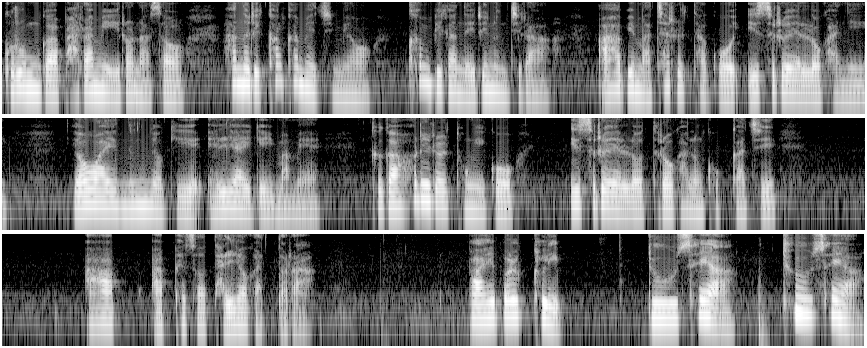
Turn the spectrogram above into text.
구름과 바람이 일어나서 하늘이 캄캄해지며 큰 비가 내리는지라 아합이 마차를 타고 이스라엘로 가니 여호와의 능력이 엘리야에게 임함에 그가 허리를 동이고 이스라엘로 들어가는 곳까지 아합 앞에서 달려갔더라. 바이블 클립 두세아 투세아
